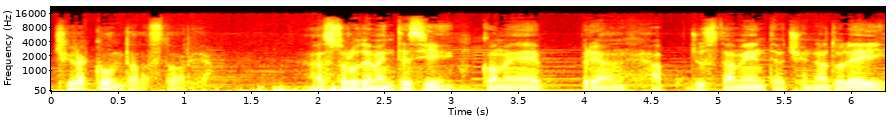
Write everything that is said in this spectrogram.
Ci racconta la storia? Assolutamente sì, come ha giustamente accennato lei,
